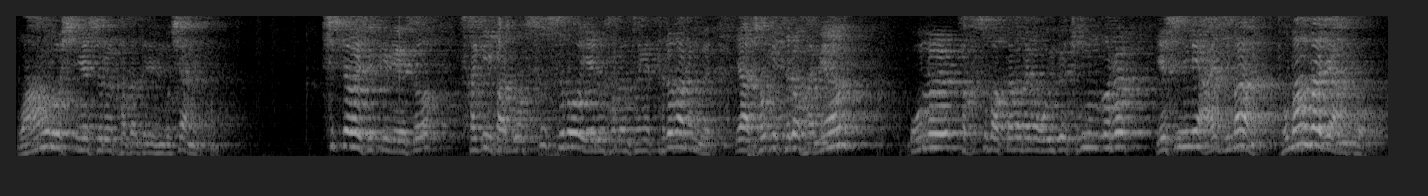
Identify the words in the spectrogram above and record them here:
왕으로 오신 예수를 받아들이는 것이 아닙니다. 십자가에 죽기 위해서 자기 발로 스스로 예루살렘 성에 들어가는 거예요. 야, 저기 들어가면 오늘 박수 받다가 내가 오히려 죽는 거를 예수님이 알지만 도망가지 않고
